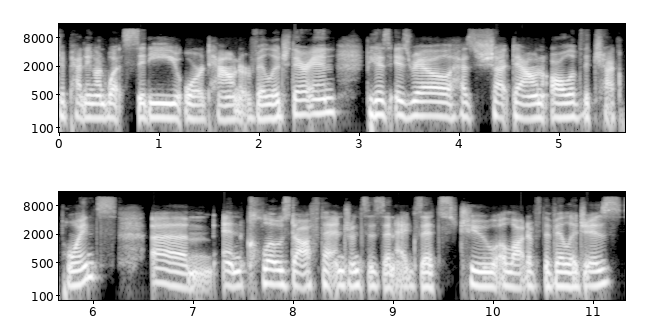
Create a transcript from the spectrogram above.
depending on what city or town or village they're in, because Israel has shut down all of the checkpoints um, and closed off the entrances and exits to a lot of the villages.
